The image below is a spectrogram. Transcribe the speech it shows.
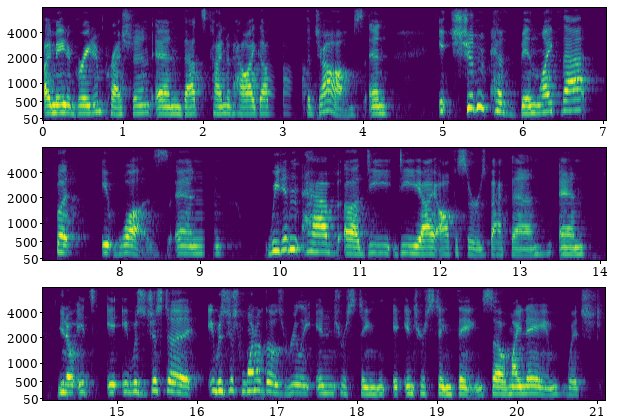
I made a great impression. And that's kind of how I got the jobs. And it shouldn't have been like that, but it was. And we didn't have uh, D, DEI officers back then. And you know it's it, it was just a it was just one of those really interesting interesting things so my name which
